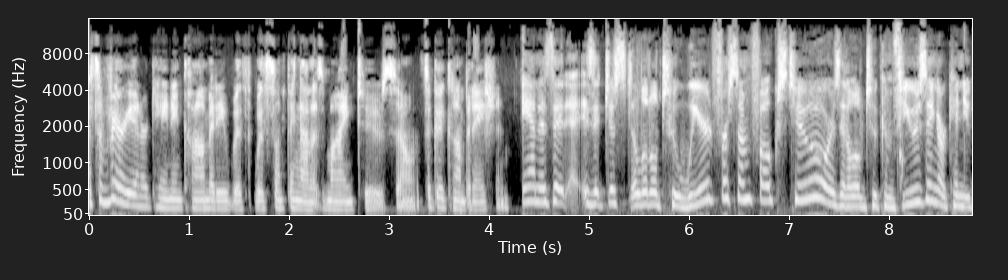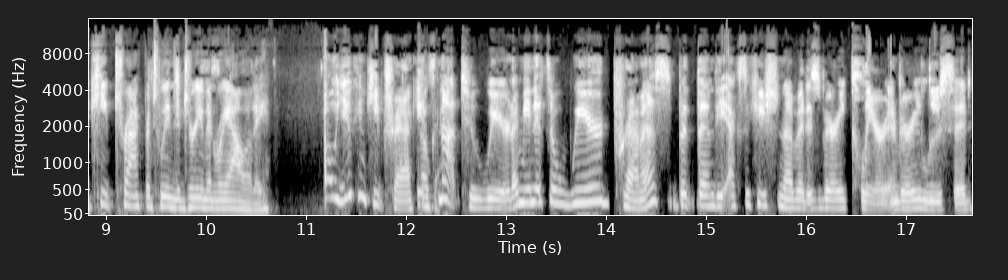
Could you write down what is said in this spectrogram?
it's a very entertaining comedy with, with something on his mind too. So it's a good combination. And is it, is it just a little too weird for some folks too? Or is it a little too confusing? Or can you keep track between the dream and reality? Oh, you can keep track. It's okay. not too weird. I mean, it's a weird premise, but then the execution of it is very clear and very lucid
